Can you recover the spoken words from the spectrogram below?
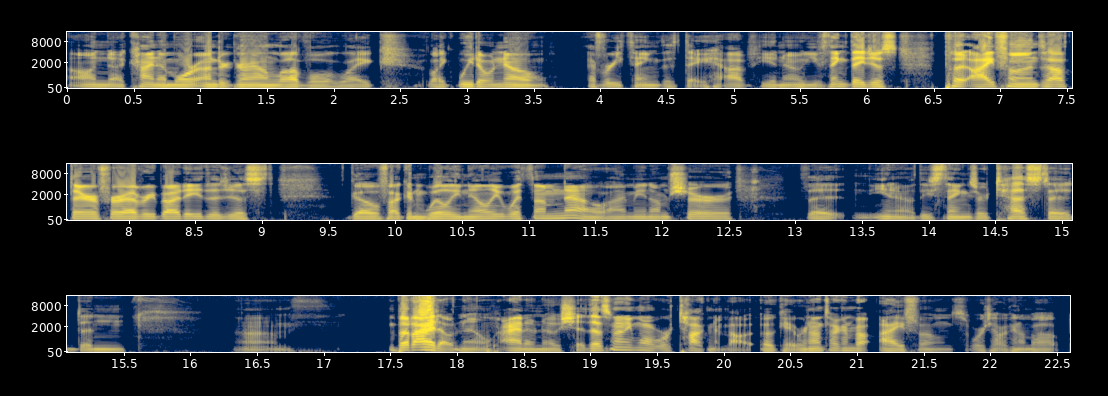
on a kind of more underground level. Like like we don't know everything that they have. You know, you think they just put iPhones out there for everybody to just go fucking willy nilly with them? No, I mean I'm sure that you know these things are tested and. Um, but I don't know. I don't know shit. That's not even what we're talking about. Okay, we're not talking about iPhones. We're talking about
